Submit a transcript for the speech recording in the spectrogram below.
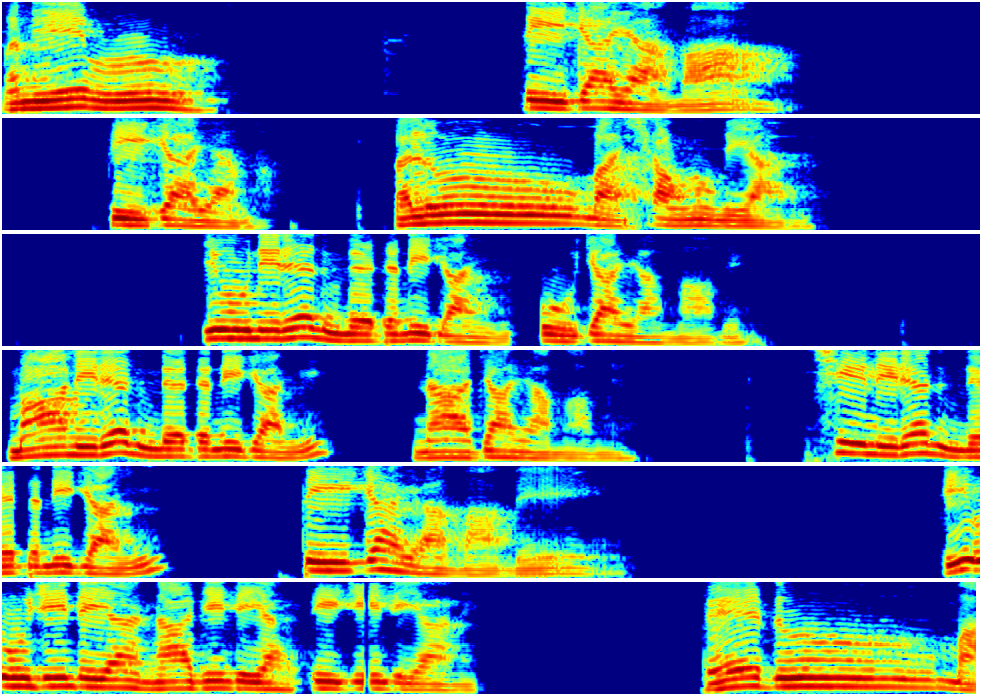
မမြဲဘူးတည်ကြရမှာတည်ကြရမှာဘလို့မှရှောင်လို့မရဘူးပြူနေတဲ့လူနဲ့တနေ့ကျရင်အိုကြရမှာပဲမာနေတဲ့လူနဲ့တနေ့ကျရင်နာကြရမှာပဲရှင်နေတဲ့လူနဲ့တနေ့ကျရင် တည်ကြရမှာပဲဒီအိုခြင်းတရားနာခြင်းတရားတည်ခြင်းတရား ਨੇ ဘယ်သူမှ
